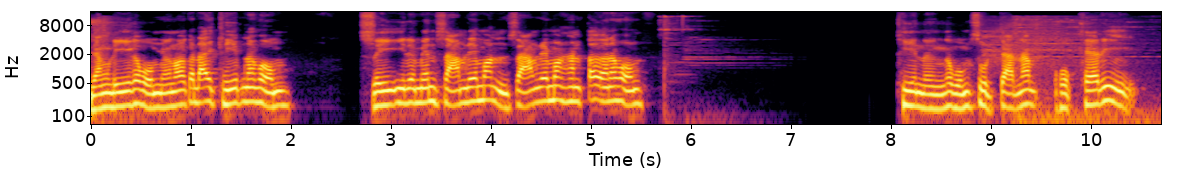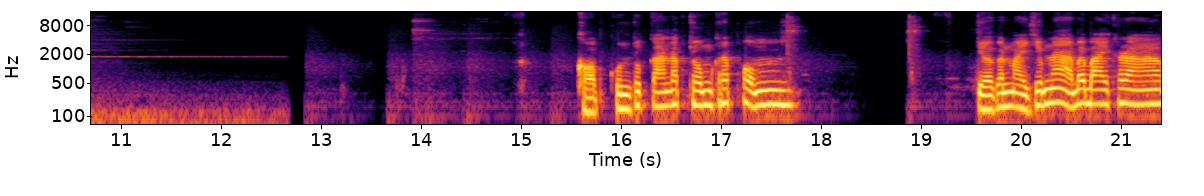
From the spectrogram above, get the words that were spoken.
ยังดีครับผมอย่างน้อยก็ได้คลิปนะผมสี่อิเลเมนต์สามเลมอนสามเลมอนฮันเตอร์นะผม ทีหนึ่งครับผมสุดจัดนะหกแครี่ขอบคุณทุกการรับชมครับผม เจอกันใหม่คลิปหน้า บ๊ายบายครับ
